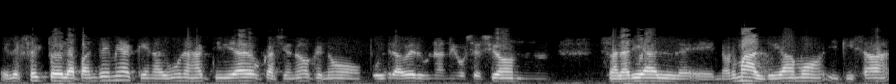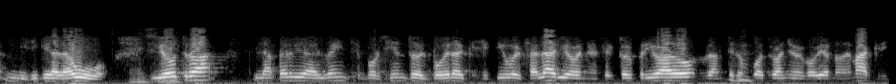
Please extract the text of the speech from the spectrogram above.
el efecto de la pandemia que en algunas actividades ocasionó que no pudiera haber una negociación salarial eh, normal, digamos, y quizás ni siquiera la hubo. Y otra, la pérdida del 20% del poder adquisitivo del salario en el sector privado durante los cuatro años del gobierno de Macri.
